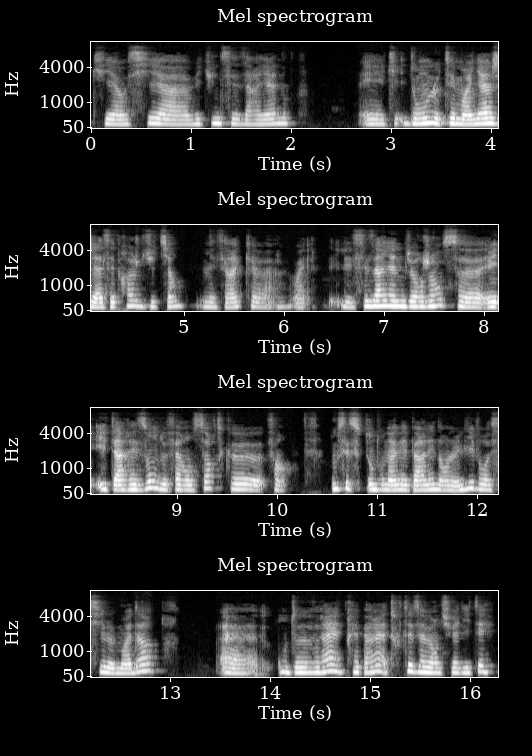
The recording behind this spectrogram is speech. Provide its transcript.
qui a aussi euh, vécu une césarienne et qui, dont le témoignage est assez proche du tien. Mais c'est vrai que ouais, les césariennes d'urgence, euh, et tu as raison de faire en sorte que, enfin, nous c'est ce dont on avait parlé dans le livre aussi, Le Mois d'Or, on devrait être préparé à toutes les éventualités.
